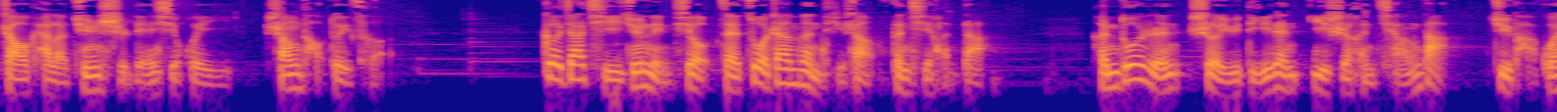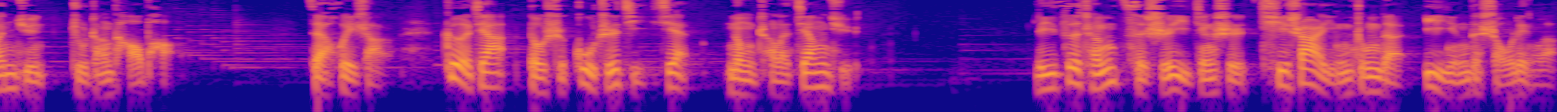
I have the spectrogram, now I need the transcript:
召开了军事联席会议，商讨对策。各家起义军领袖在作战问题上分歧很大，很多人慑于敌人意识很强大，惧怕官军，主张逃跑。在会上，各家都是固执己见，弄成了僵局。李自成此时已经是七十二营中的一营的首领了。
